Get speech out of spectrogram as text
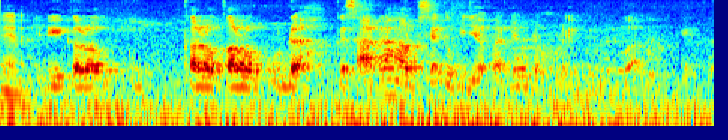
Yeah. jadi kalau kalau kalau udah ke sana harusnya kebijakannya udah mulai berubah gitu.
